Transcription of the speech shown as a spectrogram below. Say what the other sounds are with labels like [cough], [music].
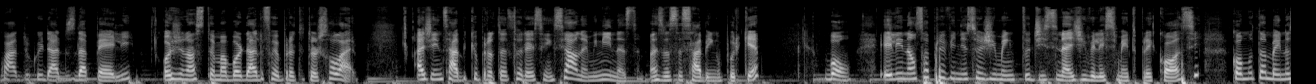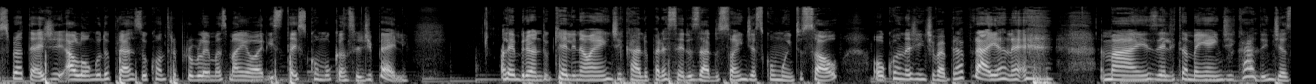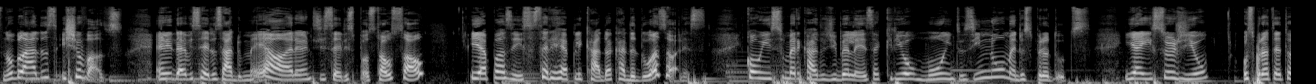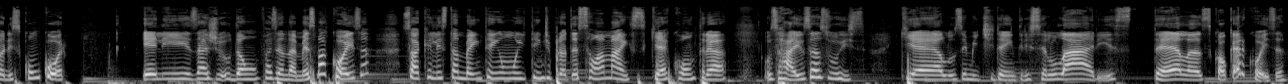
quadro Cuidados da Pele. Hoje nosso tema abordado foi o protetor solar. A gente sabe que o protetor é essencial, né, meninas? Mas vocês sabem o porquê? Bom, ele não só previne o surgimento de sinais de envelhecimento precoce, como também nos protege ao longo do prazo contra problemas maiores, tais como o câncer de pele. Lembrando que ele não é indicado para ser usado só em dias com muito sol ou quando a gente vai para a praia, né? [laughs] Mas ele também é indicado em dias nublados e chuvosos. Ele deve ser usado meia hora antes de ser exposto ao sol e após isso ser reaplicado a cada duas horas. Com isso, o mercado de beleza criou muitos, inúmeros produtos. E aí surgiu os protetores com cor. Eles ajudam fazendo a mesma coisa, só que eles também têm um item de proteção a mais, que é contra os raios azuis que é a luz emitida entre celulares, telas, qualquer coisa.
